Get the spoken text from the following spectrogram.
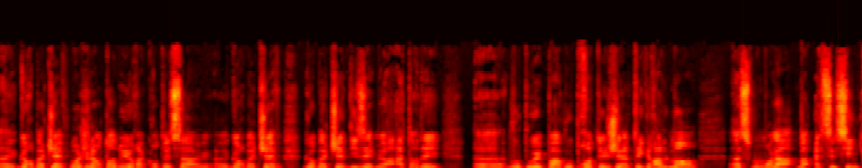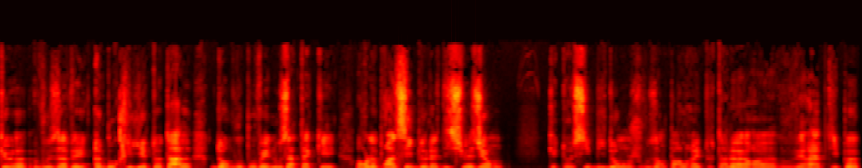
euh, Gorbatchev, moi je l'ai entendu raconter ça, euh, Gorbatchev, Gorbatchev disait mais attendez, euh, vous pouvez pas vous protéger intégralement, à ce moment-là, bah, c'est signe que vous avez un bouclier total, donc vous pouvez nous attaquer. Or le principe de la dissuasion, qui est aussi bidon. Je vous en parlerai tout à l'heure. euh, Vous verrez un petit peu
